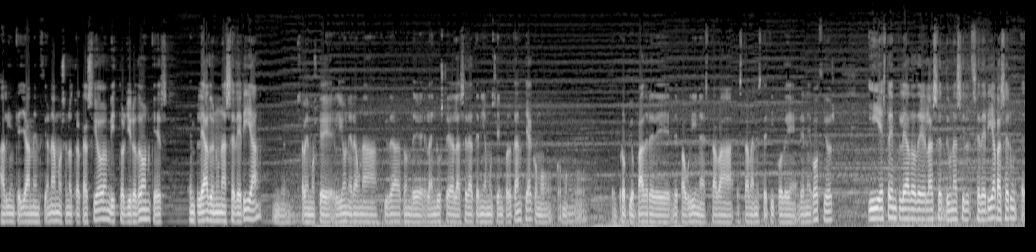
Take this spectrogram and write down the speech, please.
alguien que ya mencionamos en otra ocasión, Víctor Girodón, que es empleado en una sedería. Sabemos que Lyon era una ciudad donde la industria de la seda tenía mucha importancia, como, como el propio padre de, Paulina estaba, estaba en este tipo de, negocios. Y este empleado de, la, de una sedería va a ser, eh,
